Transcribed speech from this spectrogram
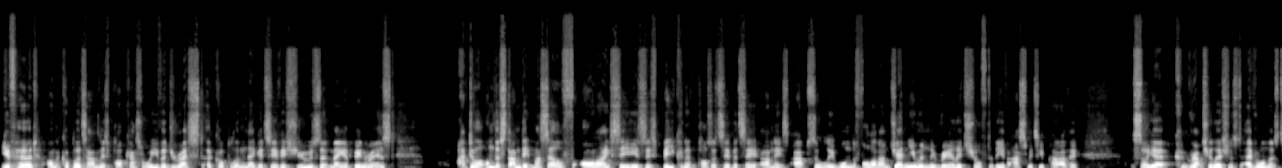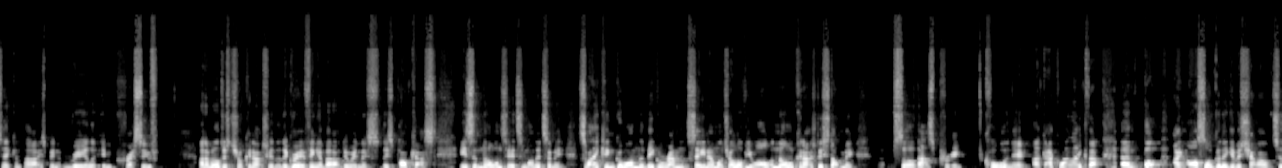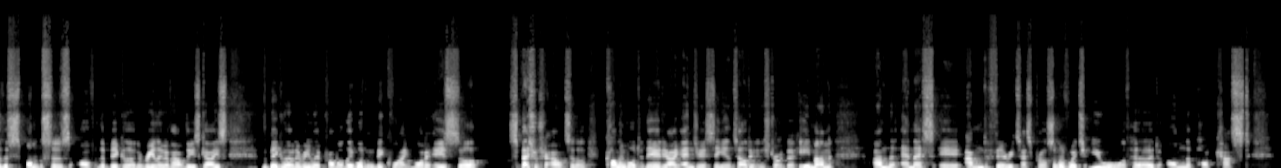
You've heard on a couple of times this podcast where we've addressed a couple of negative issues that may have been raised. I don't understand it myself. All I see is this beacon of positivity, and it's absolutely wonderful. And I'm genuinely really chuffed that they've asked me to be part of it. So, yeah, congratulations to everyone that's taken part. It's been really impressive. And I will just chuck in actually that the great thing about doing this this podcast is that no one's here to monitor me. So I can go on the big rant saying how much I love you all, and no one can actually stop me. So that's pretty cool, isn't it? I, I quite like that. Um, but I'm also going to give a shout out to the sponsors of the Big Learner Relay. Without these guys, the Big Learner Relay probably wouldn't be quite what it is. So special shout out to the Collingwood, the ADI, NJC, Intelligent Instructor, He-Man, and the MSA and Theory Test Pro, some of which you all have heard on the podcast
